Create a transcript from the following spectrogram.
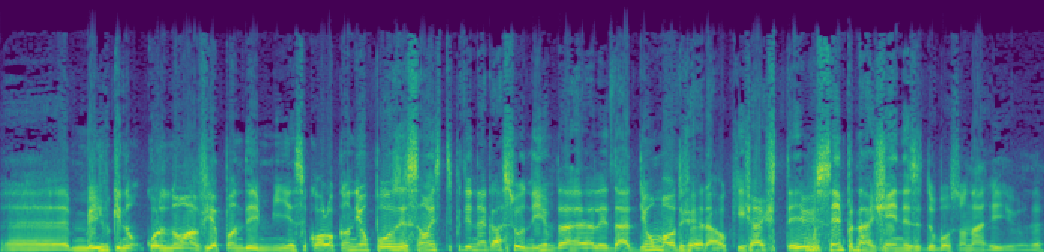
É, mesmo que não, quando não havia pandemia, se colocando em oposição a esse tipo de negacionismo da realidade de um modo geral que já esteve sempre na gênese do bolsonarismo, né?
